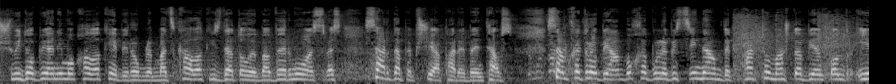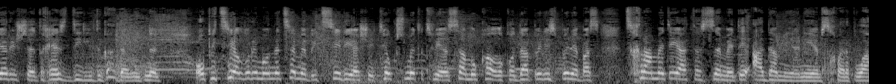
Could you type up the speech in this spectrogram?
მშვიდობიანი მოქალაქეები, რომლებმაც ქალაქის დატოვება ვერ მოასწრეს, სარდაფებში აფარებენ თავს. სამხედროები ამბოხებულების წინააღმდეგ ფართო მასშტაბიან კონტრიერიშზე დღეს დილით გადავიდნენ. ოფიციალური მონაცემებით სირიაში 16 თვიან სამოქალაქო დაპირისპირებას 19000-ზე მეტი ადამიანი ემსხვერპლა.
